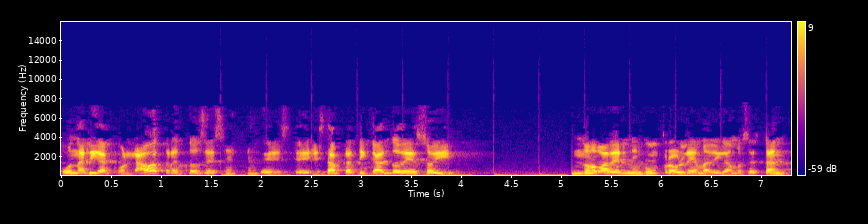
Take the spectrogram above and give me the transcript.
una liga con la otra, entonces este, están platicando de eso y no va a haber ningún problema, digamos, están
